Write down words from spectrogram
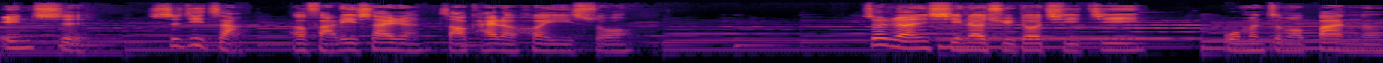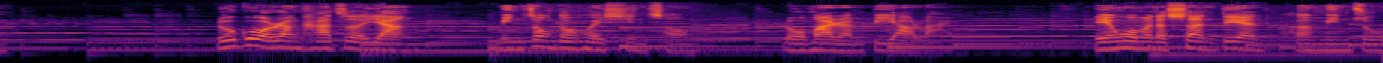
因此，司祭长和法利赛人召开了会议，说：“这人行了许多奇迹，我们怎么办呢？如果让他这样，民众都会信从，罗马人必要来，连我们的圣殿和民族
